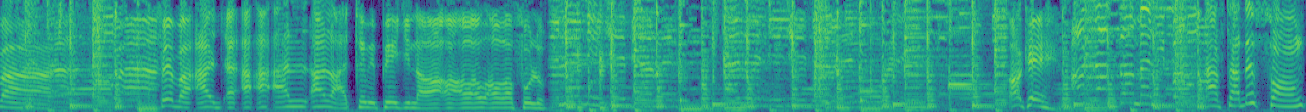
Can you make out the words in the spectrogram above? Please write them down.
favor. Favor I I I I like every page now. I, I, I follow. Okay. After this song,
